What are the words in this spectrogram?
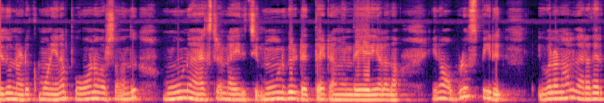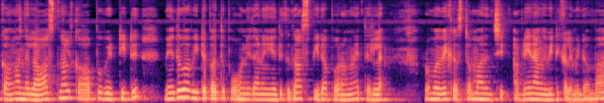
எதுவும் நடக்குமோன்னு ஏன்னா போன வருஷம் வந்து மூணு ஆக்சிடெண்ட் ஆயிடுச்சு மூணு பேர் டெத் ஆயிட்டாங்க இந்த ஏரியாவில் தான். ஏன்னா அவ்வளோ ஸ்பீடு இவ்வளோ நாள் விரதம் இருக்காங்க. அந்த லாஸ்ட் நாள் காப்பு வெட்டிட்டு மெதுவாக வீட்டை பார்த்து போக வேண்டியதானே எதுக்கு தான் ஸ்பீடாக போகிறாங்கன்னே தெரில ரொம்பவே கஷ்டமாக இருந்துச்சு. அப்படியே நாங்கள் வீட்டுக்கு கிளம்பிட்டோம்பா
